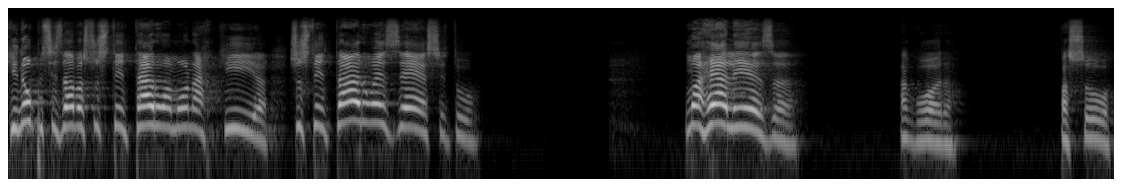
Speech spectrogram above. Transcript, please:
que não precisava sustentar uma monarquia, sustentar um exército, uma realeza, agora passou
